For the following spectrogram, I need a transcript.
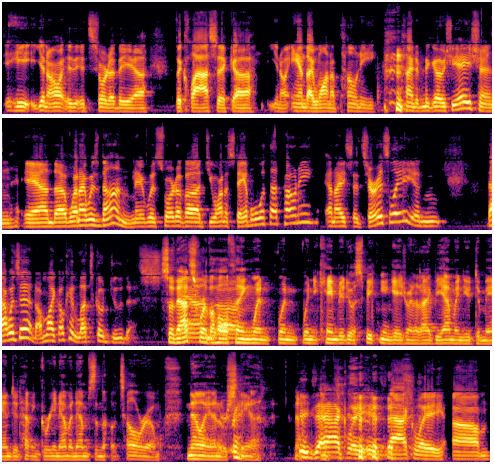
he, you know, it, it's sort of the uh, the classic, uh, you know, and I want a pony kind of negotiation. And uh, when I was done, it was sort of, a, do you want to stable with that pony? And I said, seriously, and that was it. I'm like, okay, let's go do this. So that's and, where the whole uh, thing when when when you came to do a speaking engagement at IBM and you demanded having green M and M's in the hotel room. Now I understand. No. exactly, exactly. Um,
